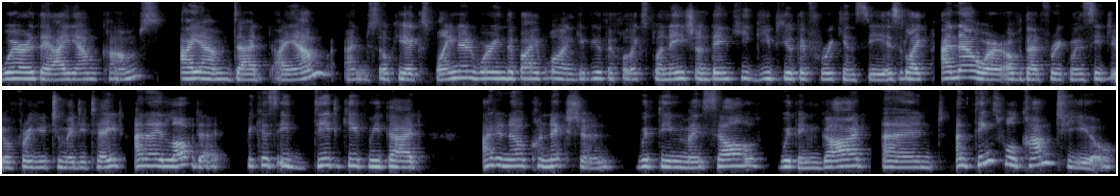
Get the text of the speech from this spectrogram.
where the I am comes. I am that I am. And so he explained it where in the Bible and give you the whole explanation. Then he gives you the frequency. It's like an hour of that frequency for you to meditate. And I love that because it did give me that, I don't know, connection within myself, within God, and and things will come to you,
